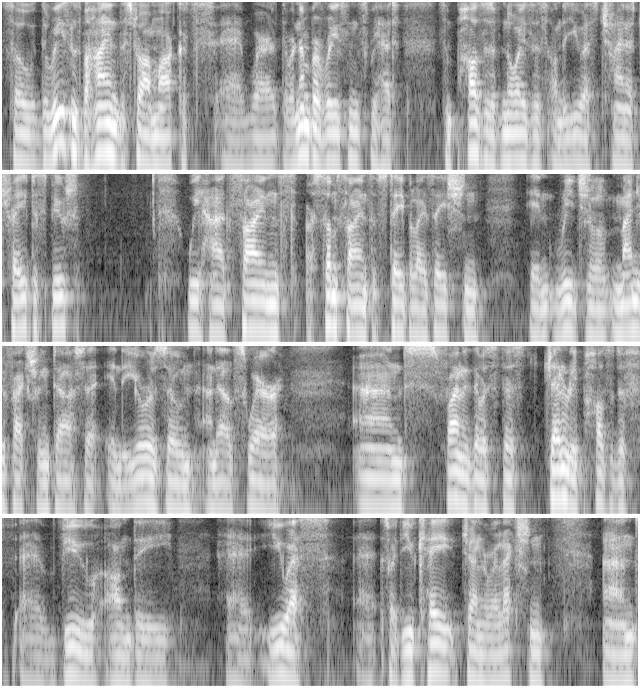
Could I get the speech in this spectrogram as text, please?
So the reasons behind the strong markets uh, were there were a number of reasons. We had some positive noises on the US-China trade dispute. We had signs or some signs of stabilization in regional manufacturing data in the eurozone and elsewhere. And finally, there was this generally positive uh, view on the uh, US, uh, sorry, the UK general election, and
